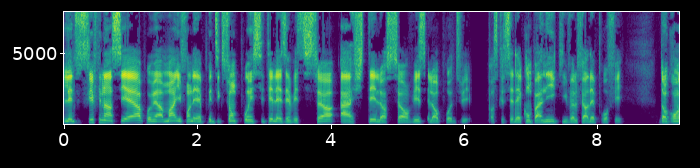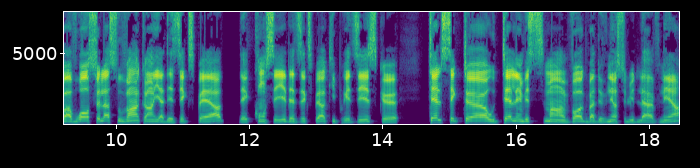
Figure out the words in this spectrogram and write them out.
L'industrie financière, premièrement, ils font des prédictions pour inciter les investisseurs à acheter leurs services et leurs produits parce que c'est des compagnies qui veulent faire des profits. Donc, on va voir cela souvent quand il y a des experts, des conseillers, des experts qui prédisent que tel secteur ou tel investissement en vogue va devenir celui de l'avenir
